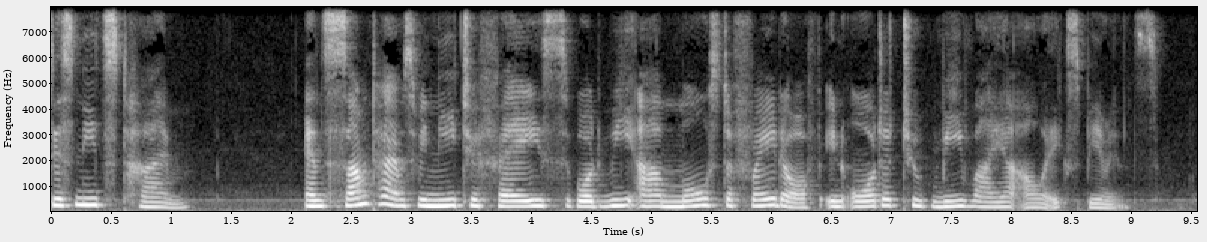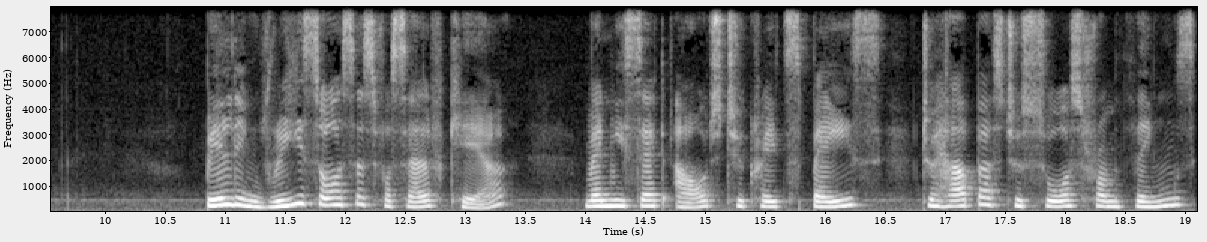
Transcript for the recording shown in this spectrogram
This needs time and sometimes we need to face what we are most afraid of in order to rewire our experience. Building resources for self care when we set out to create space to help us to source from things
